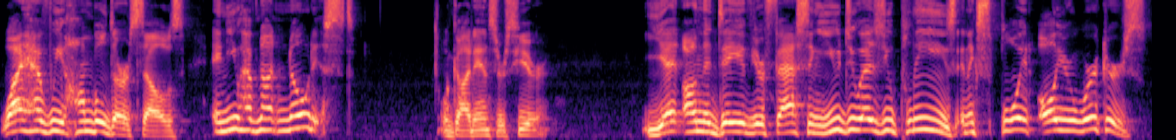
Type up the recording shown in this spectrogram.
Why have we humbled ourselves, and you have not noticed? Well, God answers here. Yet on the day of your fasting, you do as you please and exploit all your workers.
